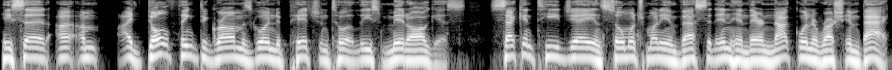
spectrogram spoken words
He said, I, I'm I don't think DeGrom is going to pitch until at least mid-August. Second TJ and so much money invested in him, they're not going to rush him back.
